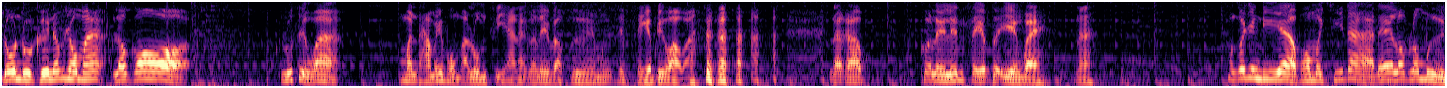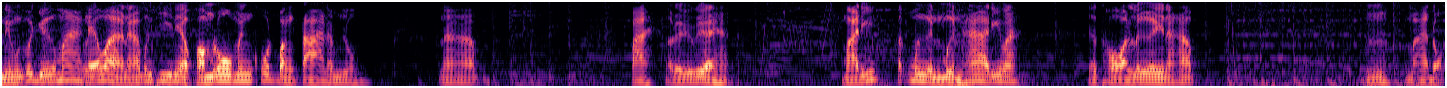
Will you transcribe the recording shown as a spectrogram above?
โดนดูดคืนท่านผู้ชมฮะแล้วก็รู้สึกว่ามันทำให้ผมอารมณ์เสียนะก็เลยแบบเออมึง safe safe ดีกว่าวะนะครับ ก็เลยเล่น save ตัวเองไปนะ มันก็ยังดีอะพอมาคิดอะได้รอบละหมื่นเนี่ยมันก็เยอะมากแล้วอะนะบางทีเนี่ยความโลภแม่งโคตรบังตาท่านผู้ชมนะครับ ไปเรื่อยๆฮะมาดิสักหมื่นหมื่นห้าดิมา จะถอดเลยนะครับ อืมมาดอก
